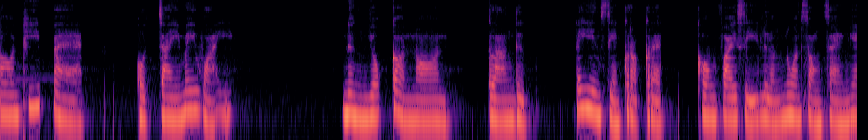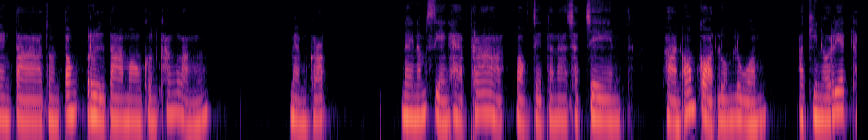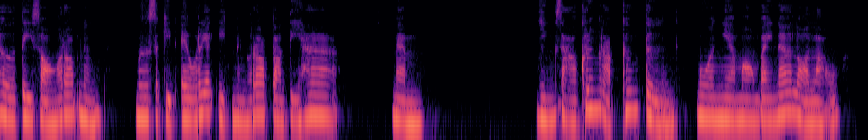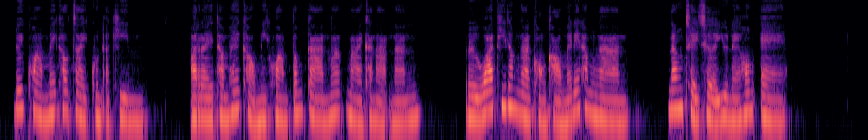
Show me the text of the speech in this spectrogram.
ตอนที่แปดอดใจไม่ไหว หนึ่งยกก่อนนอน กลางดึก ได้ยินเสียงกรอกแกรกโคมไฟสีเหลืองนวลส่องแสงแยงตาจนต้องปรือตามองคนข้างหลัง แหม่มครับ ในน้ำเสียงแหบพร่าบอกเจตนาชัดเจน ผ่านอ้อมกอดหลวมๆอาคินเรียกเธอตีสองรอบหนึ่ง มือสกิดเอวเรียกอีกหนึ่งรอบตอนตีห้าแหม่มหญิงสาวครึ่งหลับครึ่งตื่น งัวเงียมองใบหน้าหล่อเหลา ด้วยความไม่เข้าใจคุณอคินอะไรทำให้เขามีความต้องการมากมายขนาดนั้น หรือว่าที่ทำงานของเขาไม่ได้ทำงาน นั่งเฉยๆ อยู่ในห้องแอร์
